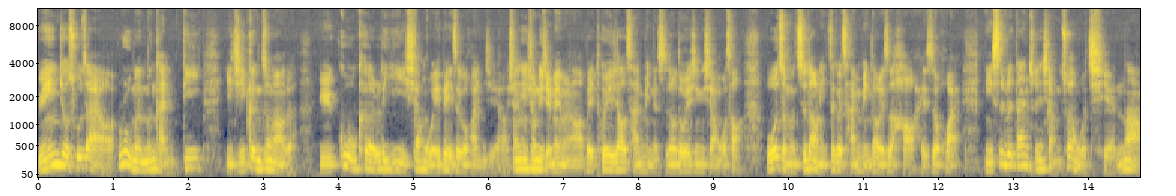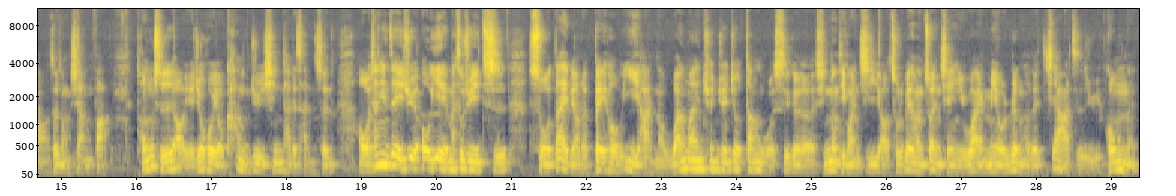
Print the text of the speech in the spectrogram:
原因就出在哦入门门槛低，以及更重要的。与顾客利益相违背这个环节啊，相信兄弟姐妹们啊，被推销产品的时候都会心想：我操，我怎么知道你这个产品到底是好还是坏？你是不是单纯想赚我钱呢？这种想法，同时啊，也就会有抗拒心态的产生。我相信这一句“哦耶，卖出去一只”所代表的背后意涵呢，完完全全就当我是个行动提款机啊，除了被他们赚钱以外，没有任何的价值与功能。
